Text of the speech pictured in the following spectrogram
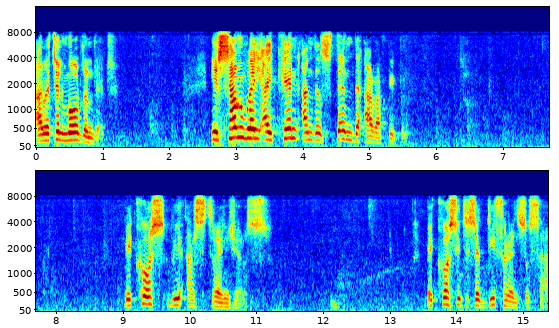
I will tell more than that. In some way, I can understand the Arab people. Because we are strangers. Because it is a different society.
